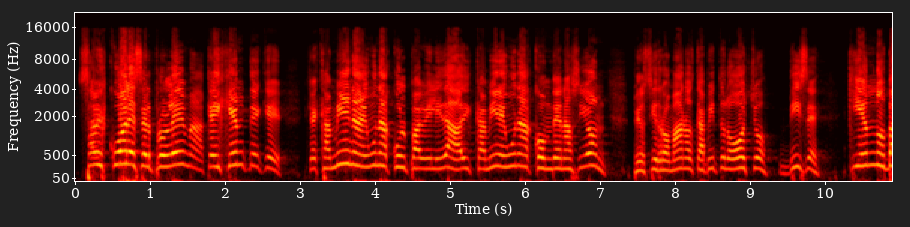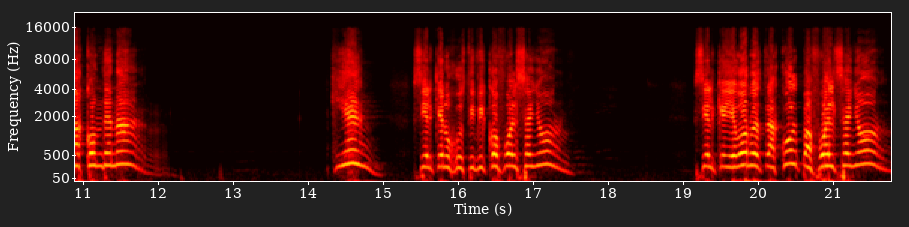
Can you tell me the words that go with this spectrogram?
¿Sabes cuál es el problema? Que hay gente que, que camina en una culpabilidad y camina en una condenación. Pero si Romanos capítulo 8 dice, ¿quién nos va a condenar? ¿Quién? Si el que nos justificó fue el Señor. Si el que llevó nuestra culpa fue el Señor.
